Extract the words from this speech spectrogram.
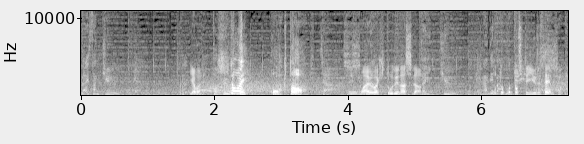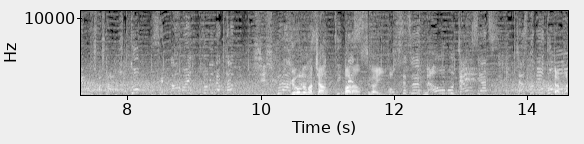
第3球。やばい。ひどい。北斗。お前は人手なしだ。第1球投げた。男として許せん。黒沼ちゃん。バランスがいい。ダメだ。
